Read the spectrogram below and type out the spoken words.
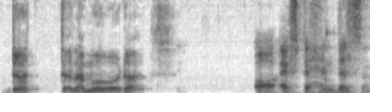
dött eller mördats? Ja, efter händelsen.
